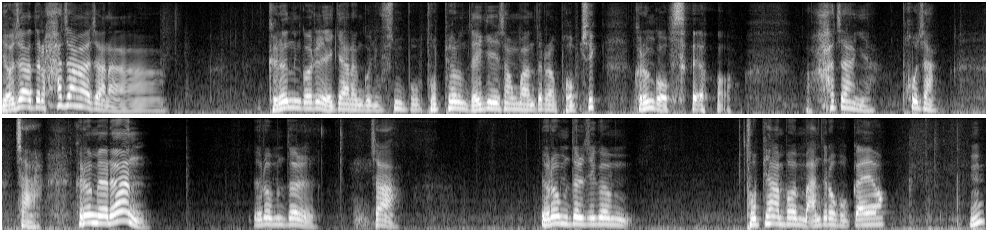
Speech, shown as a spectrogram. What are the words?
여자들 하장하잖아. 그런 거를 얘기하는 거지. 무슨 뭐 도표는 네 개 이상 만들라는 법칙? 그런 거 없어요. 하장이야. 포장. 자, 그러면은 여러분들, 자, 여러분들 지금 도표 한번 만들어 볼까요? 응?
